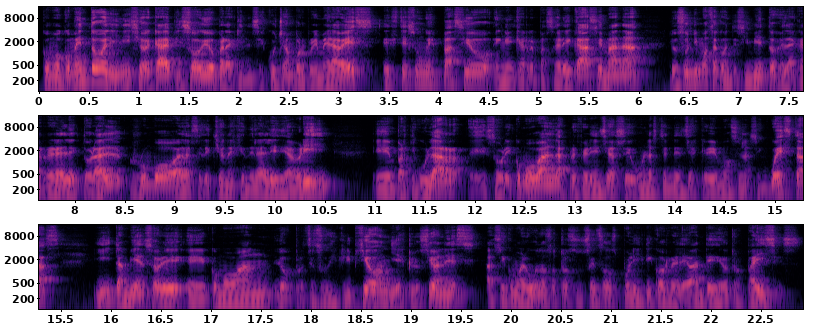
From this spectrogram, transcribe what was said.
Como comento al inicio de cada episodio para quienes escuchan por primera vez, este es un espacio en el que repasaré cada semana los últimos acontecimientos de la carrera electoral rumbo a las elecciones generales de abril, en particular eh, sobre cómo van las preferencias según las tendencias que vemos en las encuestas y también sobre eh, cómo van los procesos de inscripción y exclusiones, así como algunos otros sucesos políticos relevantes de otros países.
